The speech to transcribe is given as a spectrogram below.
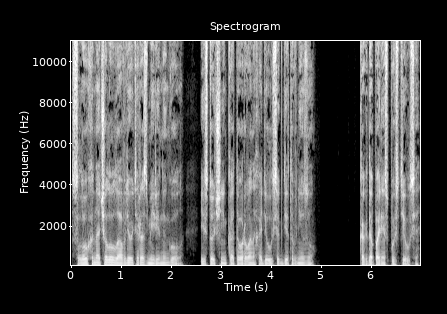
Слух начал улавливать размеренный гол, источник которого находился где-то внизу. Когда парень спустился,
